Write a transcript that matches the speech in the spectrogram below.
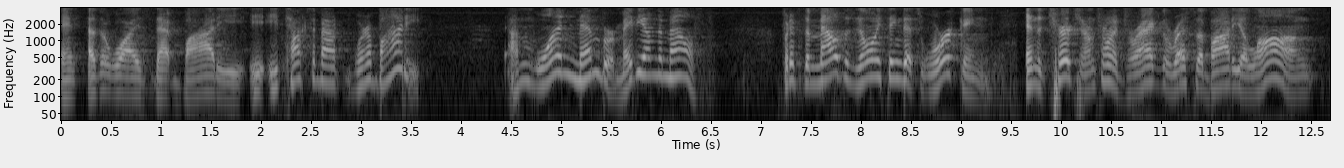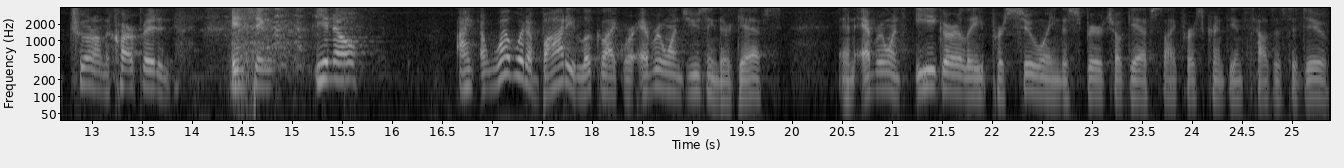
and otherwise, that body, he, he talks about we're a body. I'm one member. Maybe I'm the mouth. But if the mouth is the only thing that's working in the church and I'm trying to drag the rest of the body along, chewing on the carpet and inching, you know, I, what would a body look like where everyone's using their gifts? and everyone's eagerly pursuing the spiritual gifts like 1 Corinthians tells us to do.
